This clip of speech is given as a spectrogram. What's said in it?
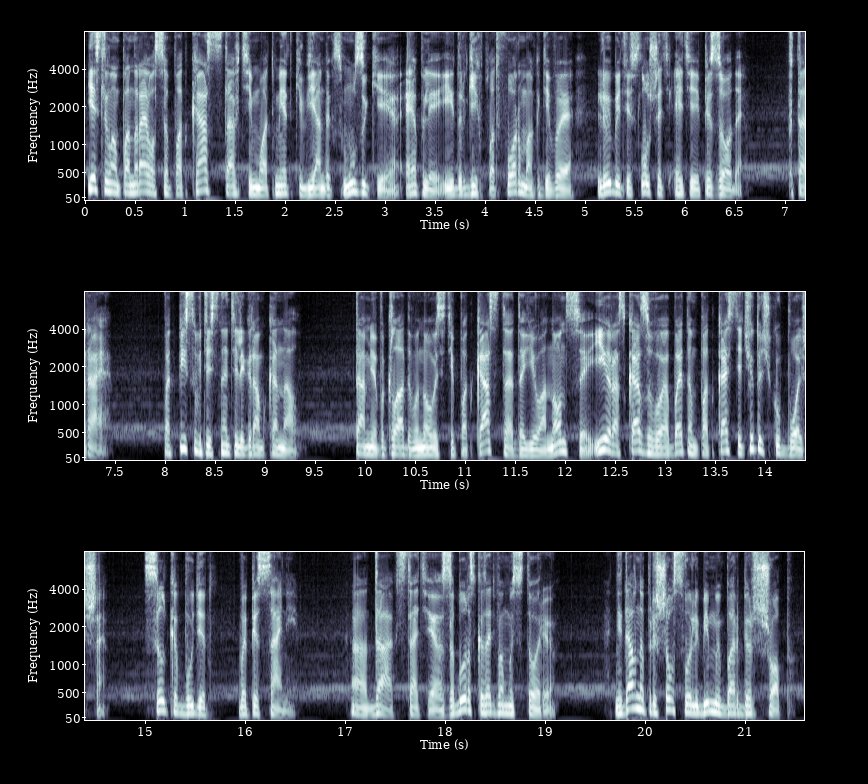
Если вам понравился подкаст, ставьте ему отметки в Яндекс Музыке, Apple и других платформах, где вы любите слушать эти эпизоды. Вторая. Подписывайтесь на телеграм-канал. Там я выкладываю новости подкаста, даю анонсы и рассказываю об этом подкасте чуточку больше. Ссылка будет в описании. А, да, кстати, забыл рассказать вам историю. Недавно пришел в свой любимый барбершоп –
